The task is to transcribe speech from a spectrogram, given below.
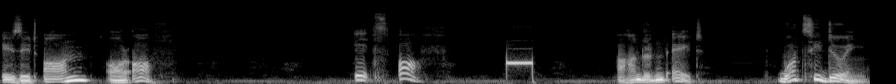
Is it on or off? It's off. 108. What's he doing?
